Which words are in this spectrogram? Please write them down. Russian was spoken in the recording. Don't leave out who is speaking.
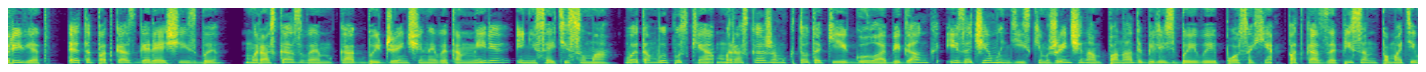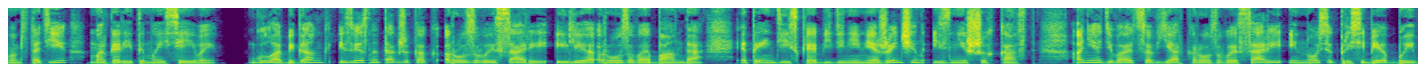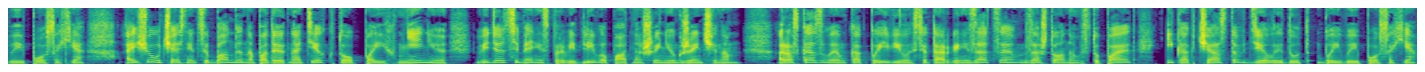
Speaker 1: Привет! Это подкаст «Горящие избы». Мы рассказываем, как быть женщиной в этом мире и не сойти с ума. В этом выпуске мы расскажем, кто такие Гулаби Ганг и зачем индийским женщинам понадобились боевые посохи. Подкаст записан по мотивам статьи Маргариты Моисеевой. Гулаби Ганг известны также как «розовые сари» или «розовая банда». Это индийское объединение женщин из низших каст. Они одеваются в ярко-розовые сари и носят при себе боевые посохи. А еще участницы банды нападают на тех, кто, по их мнению, ведет себя несправедливо по отношению к женщинам. Рассказываем, как появилась эта организация, за что она выступает и как часто в дело идут боевые посохи.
